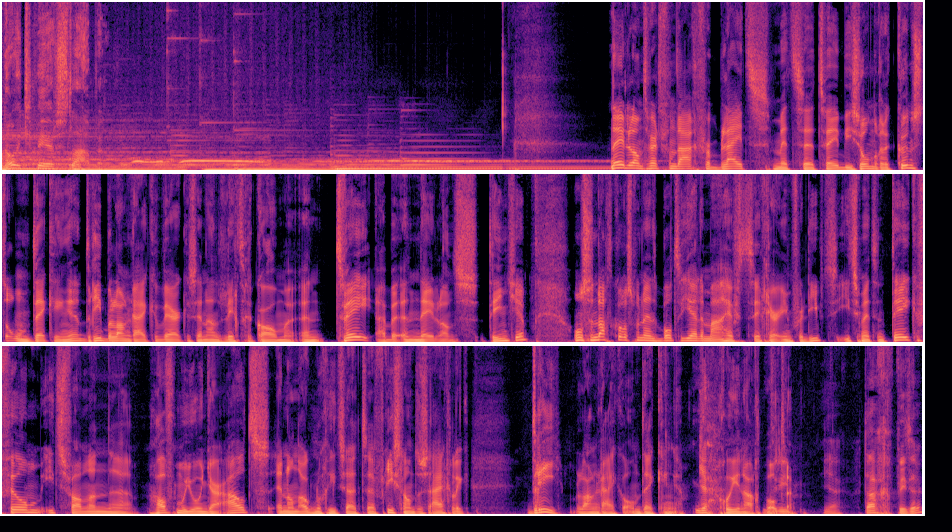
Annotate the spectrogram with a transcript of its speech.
Nooit meer slapen. Nederland werd vandaag verblijd met uh, twee bijzondere kunstontdekkingen. Drie belangrijke werken zijn aan het licht gekomen en twee hebben een Nederlands tintje. Onze nachtcorrespondent Botte Jellema heeft zich erin verdiept. Iets met een tekenfilm, iets van een uh, half miljoen jaar oud en dan ook nog iets uit uh, Friesland. Dus eigenlijk drie belangrijke ontdekkingen. Ja, Goedenacht, Botte. Drie. Ja, Dag Pieter.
